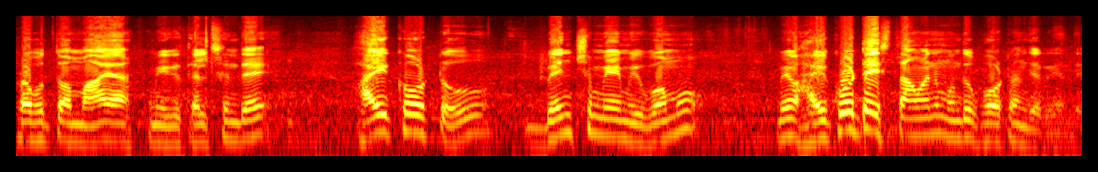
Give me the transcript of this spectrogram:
ప్రభుత్వం మాయ మీకు తెలిసిందే. హైకోర్టు బెంచ్ మేము ఇవ్వము మేము హైకోర్టే ఇస్తామని ముందుకు పోవటం జరిగింది.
